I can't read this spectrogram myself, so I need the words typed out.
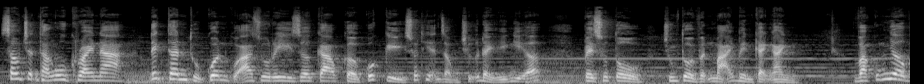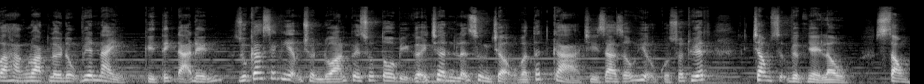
Sau trận thắng Ukraine, đích thân thủ quân của Azuri dơ cao cờ quốc kỳ xuất hiện dòng chữ đầy ý nghĩa Pesotto, chúng tôi vẫn mãi bên cạnh anh. Và cũng nhờ vào hàng loạt lời động viên này, kỳ tích đã đến. Dù các xét nghiệm chuẩn đoán Pesotto bị gãy chân lẫn xương chậu và tất cả chỉ ra dấu hiệu của xuất huyết trong sự việc nhảy lầu, song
